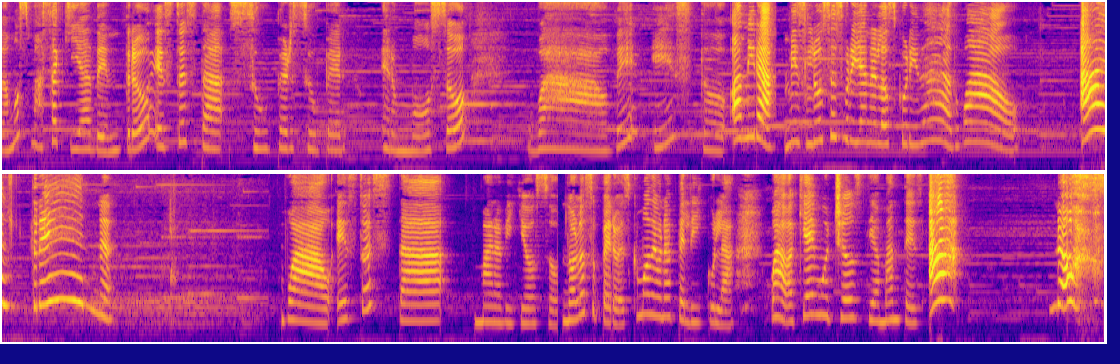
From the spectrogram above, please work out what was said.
vamos más aquí adentro. Esto está súper, súper hermoso. ¡Wow! Ve esto. ¡Ah, mira! Mis luces brillan en la oscuridad. ¡Wow! ¡Ah, el tren! ¡Wow! Esto está maravilloso. No lo supero, es como de una película. ¡Wow! Aquí hay muchos diamantes. ¡Ah! ¡No!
